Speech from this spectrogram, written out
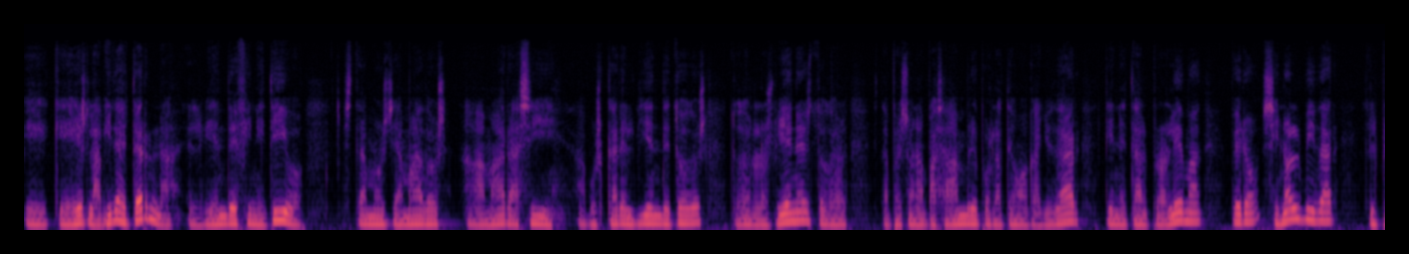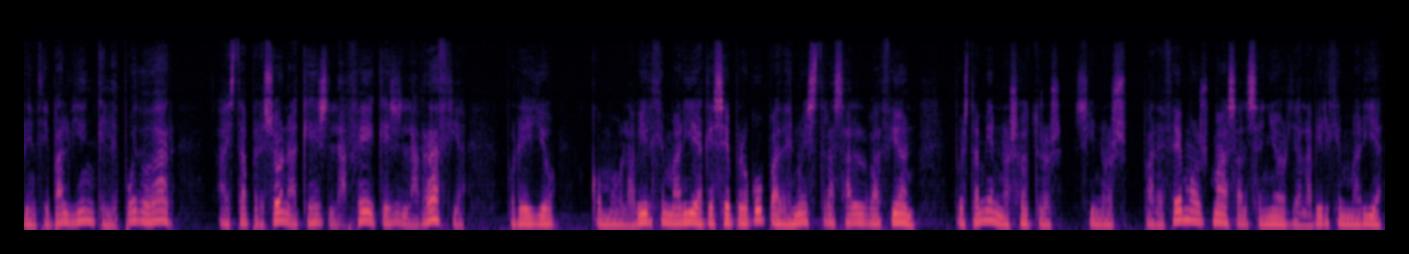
eh, que es la vida eterna, el bien definitivo. Estamos llamados a amar así, a buscar el bien de todos, todos los bienes, esta persona pasa hambre, pues la tengo que ayudar, tiene tal problema, pero sin olvidar el principal bien que le puedo dar a esta persona, que es la fe, que es la gracia. Por ello, como la Virgen María, que se preocupa de nuestra salvación, pues también nosotros, si nos parecemos más al Señor y a la Virgen María,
